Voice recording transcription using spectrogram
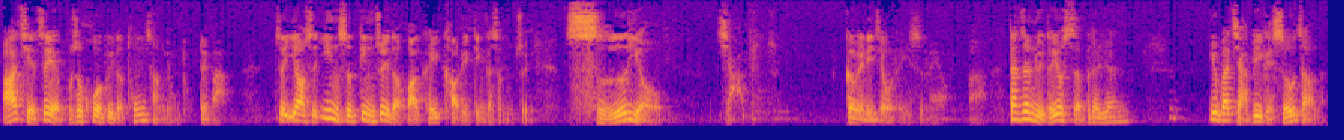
而且这也不是货币的通常用途，对吧？这要是硬是定罪的话，可以考虑定个什么罪？持有假币罪。各位理解我的意思没有啊？但这女的又舍不得扔，又把假币给收着了，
